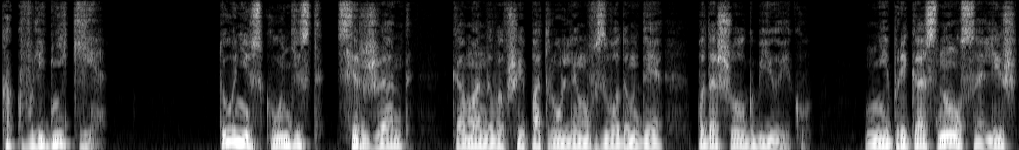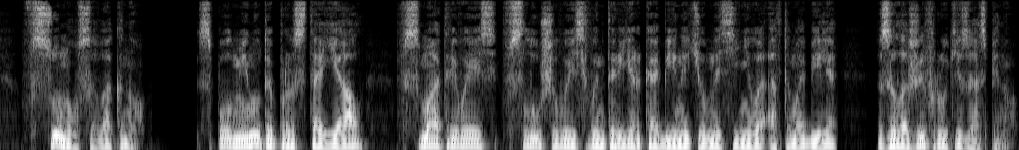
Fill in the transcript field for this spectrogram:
как в леднике. Тони Скундист, сержант, командовавший патрульным взводом «Д», подошел к Бьюику. Не прикоснулся, лишь всунулся в окно. с полминуты простоял, всматриваясь, вслушиваясь в интерьер кабины темно-синего автомобиля, заложив руки за спину.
